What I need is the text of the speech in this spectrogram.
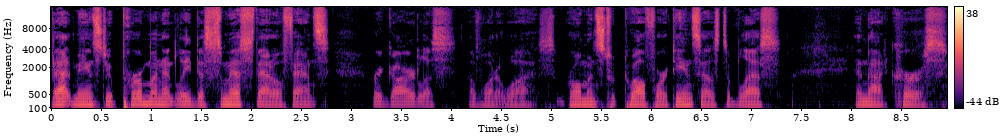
That means to permanently dismiss that offense regardless of what it was. Romans 12:14 says to bless and not curse.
